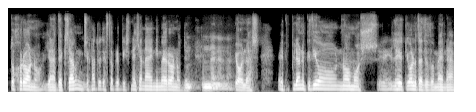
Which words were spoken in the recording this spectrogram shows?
το χρόνο για να τα εξάγουν. Μην ξεχνάτε ότι αυτά πρέπει συνέχεια να ενημερώνονται ναι, ναι, ναι. κιόλας. Επιπλέον, επειδή ο νόμος ε, λέει ότι όλα τα δεδομένα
